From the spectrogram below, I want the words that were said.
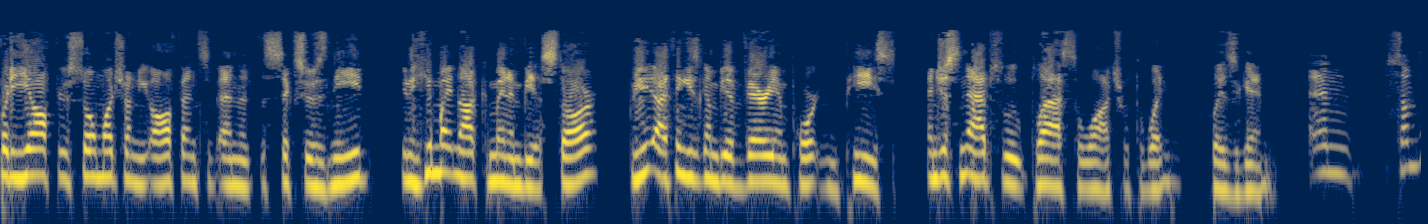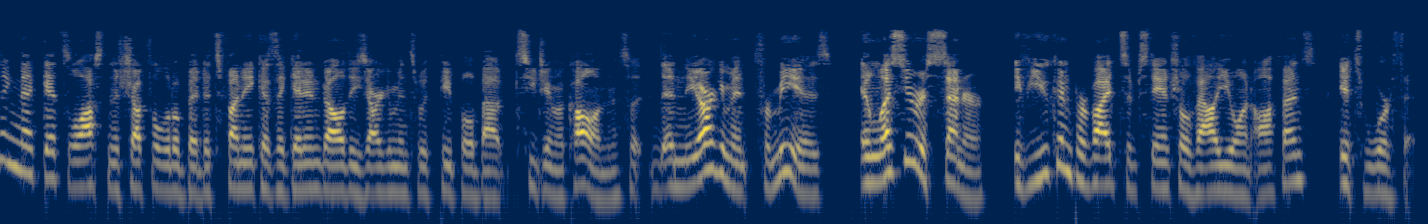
But he offers so much on the offensive end that the Sixers need. You know, he might not come in and be a star, I think he's going to be a very important piece and just an absolute blast to watch with the way he plays the game. And something that gets lost in the shuffle a little bit. It's funny because I get into all these arguments with people about CJ McCollum, and, so, and the argument for me is unless you're a center, if you can provide substantial value on offense, it's worth it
